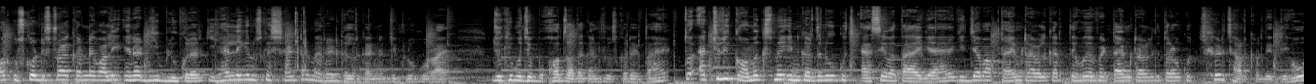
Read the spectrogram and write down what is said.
और उसको डिस्ट्रॉय करने वाली एनर्जी ब्लू कलर की है, लेकिन उसके सेंटर में रेड कलर का एनर्जी फ्लो हो रहा है। जो कि मुझे बहुत ज़्यादा कंफ्यूज कर देता है। तो एक्चुअली कॉमिक्स में इनकर्जन को कुछ ऐसे बताया गया है कि जब आप टाइम ट्रैवल करते हो या फिर टाइम ट्रैवल के दौरान कुछ छेड़छाड़ कर देते हो,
